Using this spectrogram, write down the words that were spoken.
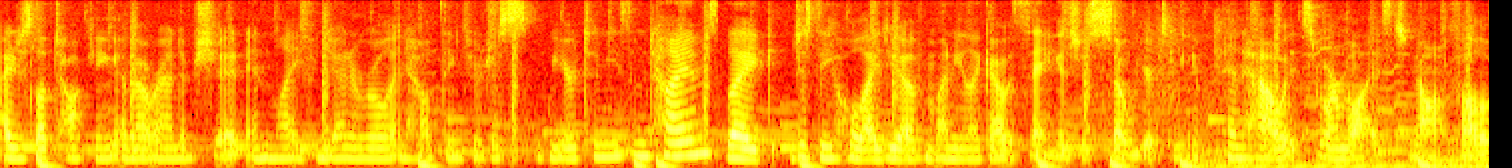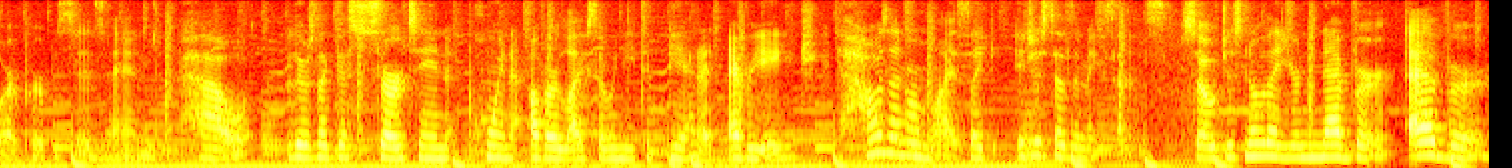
i just love talking about random shit in life in general and how things are just weird to me sometimes. Like just the whole idea of money like i was saying is just so weird to me and how it's normalized to not follow our purposes and how there's like this certain point of our life that we need to be at at every age. How is that normalized? Like it just doesn't make sense. So just know that you're never ever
